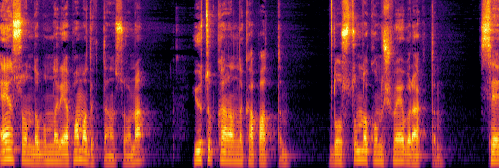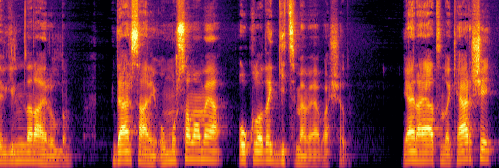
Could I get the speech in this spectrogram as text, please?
En sonunda bunları yapamadıktan sonra YouTube kanalını kapattım. Dostumla konuşmaya bıraktım. Sevgilimden ayrıldım. Dershaneyi umursamamaya, okula da gitmemeye başladım. Yani hayatımdaki her şey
